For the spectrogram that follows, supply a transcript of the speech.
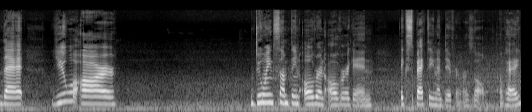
that you are doing something over and over again, expecting a different result. Okay,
